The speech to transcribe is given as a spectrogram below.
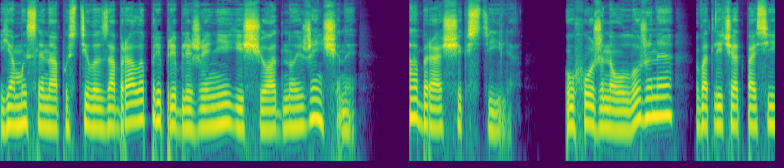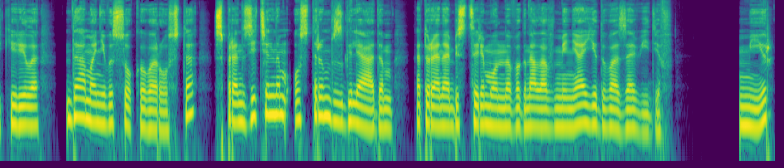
Я мысленно опустила забрала при приближении еще одной женщины. Образчик стиля. Ухоженно уложенная, в отличие от пассии Кирилла, дама невысокого роста с пронзительным острым взглядом, который она бесцеремонно вогнала в меня, едва завидев. Мир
